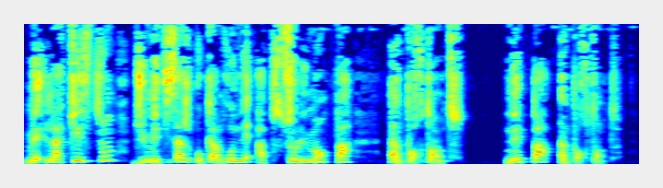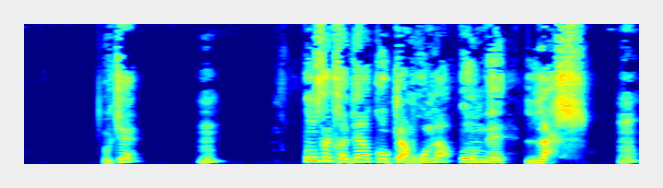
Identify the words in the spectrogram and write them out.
Mais la question du métissage au Cameroun n'est absolument pas importante, n'est pas importante. Ok? Hmm? On sait très bien qu'au Cameroun, là, on est lâche. Hein,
